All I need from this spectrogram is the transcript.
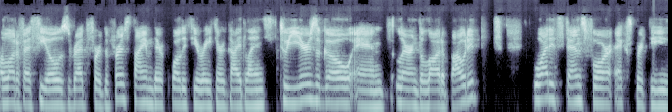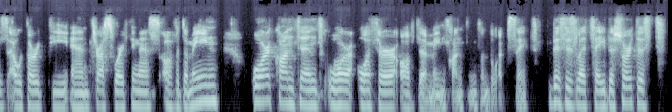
A lot of SEOs read for the first time their quality rater guidelines two years ago and learned a lot about it what it stands for expertise, authority, and trustworthiness of a domain or content or author of the main content on the website. This is, let's say, the shortest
